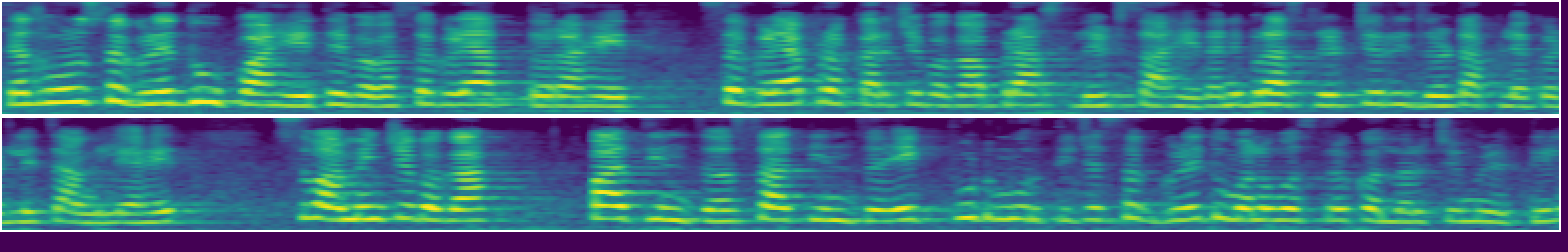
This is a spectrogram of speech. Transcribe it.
त्याचबरोबर सगळे धूप आहेत हे बघा सगळे अत्तर आहेत सगळ्या प्रकारचे बघा ब्रासलेट्स आहेत आणि ब्रासलेटचे रिझल्ट आपल्याकडले चांगले आहेत. स्वामींचे बघा पाच इंच सात इंच एक फूट मूर्तीचे सगळे तुम्हाला वस्त्र कलरचे मिळतील.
